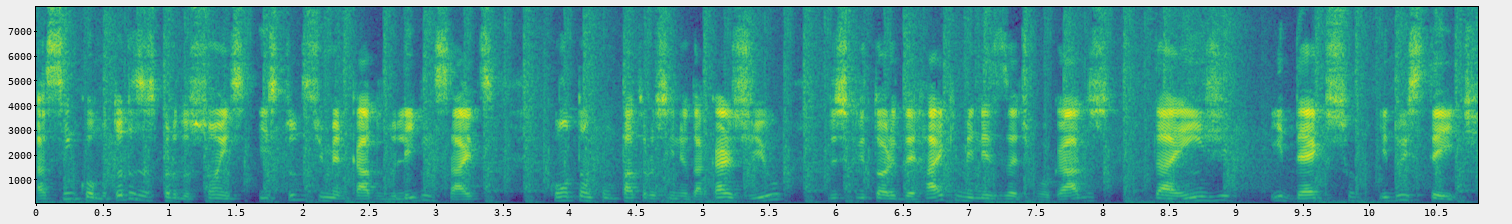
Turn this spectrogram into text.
assim como todas as produções e estudos de mercado do Liga Insights, contam com o patrocínio da Cargill, do escritório The Hayek Menezes Advogados, da Engie, Idexo e do State.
